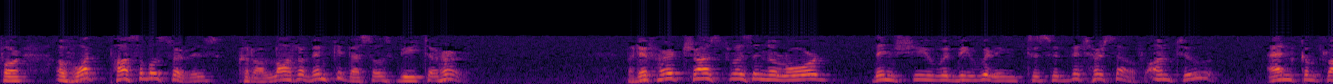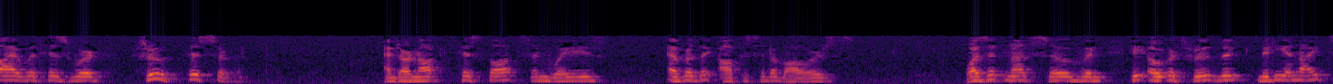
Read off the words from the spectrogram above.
For of what possible service could a lot of empty vessels be to her? But if her trust was in the Lord, then she would be willing to submit herself unto and comply with His word through His servant. And are not His thoughts and ways ever the opposite of ours? Was it not so when He overthrew the Midianites?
